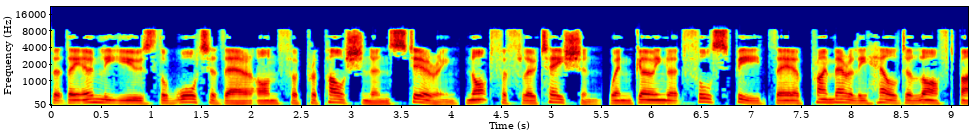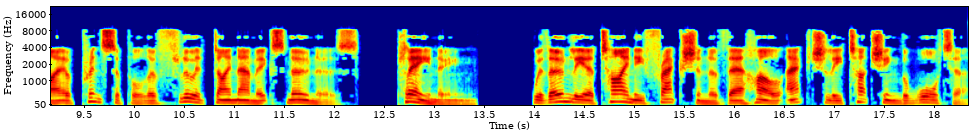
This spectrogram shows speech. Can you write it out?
that they only use the water thereon for propulsion and steering not for flotation when going at full speed they are primarily held aloft by a principle of fluid dynamics known as planing, with only a tiny fraction of their hull actually touching the water.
